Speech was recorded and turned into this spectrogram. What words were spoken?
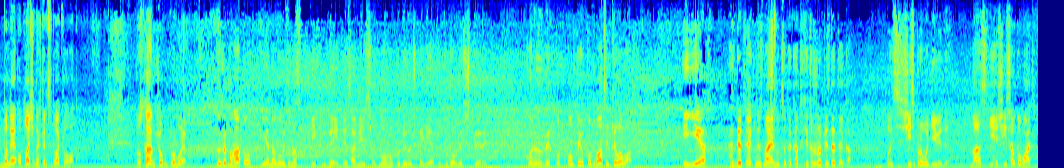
мене оплачених 32 кВт. Розкажемо, в чому проблема. Дуже багато є на вулиці у нас таких людей, де замість одного будиночка є побудованих 4. Кожен з них платив по 20 кВт. І є ДТЕК, не знаю, ну це така хитрожопість ДТЕКа. Ось 6 проводів іде. У нас є 6 автоматів.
